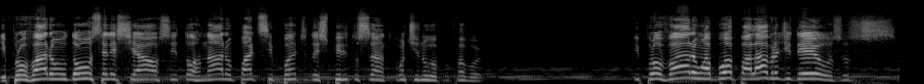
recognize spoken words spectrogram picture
e provaram o dom celestial se tornaram participantes do Espírito Santo. Continua, por favor. E provaram a boa palavra de Deus, os,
